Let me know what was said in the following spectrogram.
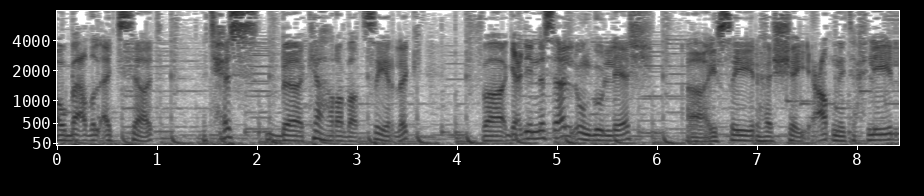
أو بعض الأجساد تحس بكهرباء تصير لك. فقاعدين نسأل ونقول ليش آه يصير هالشيء؟ عطني تحليل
